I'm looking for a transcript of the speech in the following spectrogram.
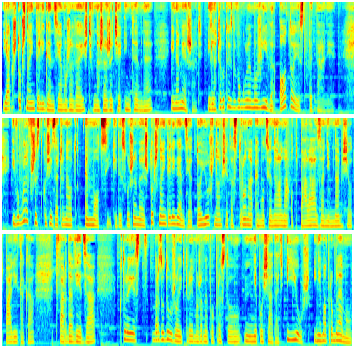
jak sztuczna inteligencja może wejść w nasze życie intymne i namieszać. I dlaczego to jest w ogóle możliwe? Oto jest pytanie. I w ogóle wszystko się zaczyna od emocji. Kiedy słyszymy sztuczna inteligencja, to już nam się ta struna emocjonalna odpala, zanim nam się odpali taka twarda wiedza, której jest bardzo dużo i której możemy po prostu nie posiadać. I już, i nie ma problemu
